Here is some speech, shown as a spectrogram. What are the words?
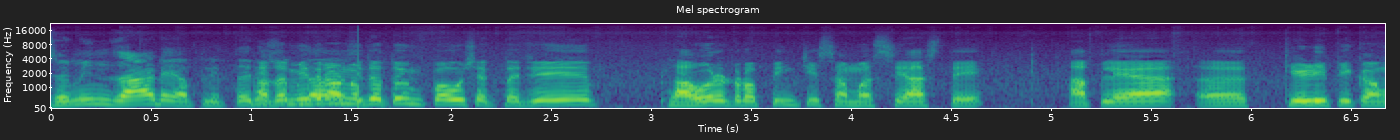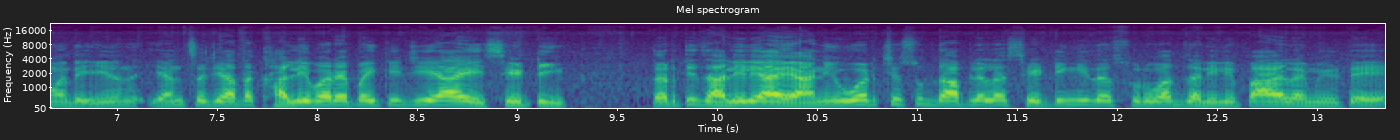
जमीन जाड आहे आपली तरी आता सुद्धा मित्रांनो इथं तुम्ही पाहू शकता जे फ्लावर ड्रॉपिंगची समस्या असते आपल्या अ, केळी पिकामध्ये यां- यांचं जे आता खाली बऱ्यापैकी जी आहे सेटिंग तर ती झालेली आहे. आणि वरची सुद्धा आपल्याला सेटिंग इथं सुरुवात झालेली पाहायला मिळते.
